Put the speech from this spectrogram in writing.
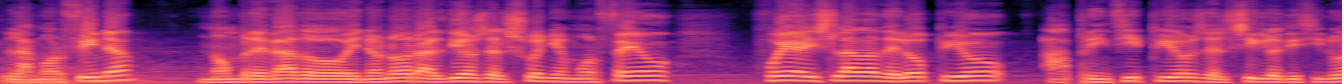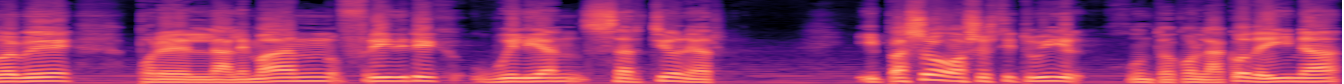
La morfina, nombre dado en honor al dios del sueño Morfeo, fue aislada del opio a principios del siglo XIX por el alemán Friedrich William Sertüner y pasó a sustituir, junto con la codeína,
